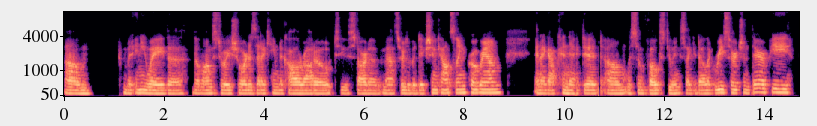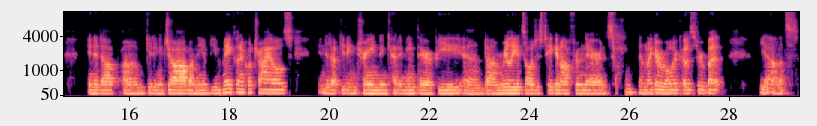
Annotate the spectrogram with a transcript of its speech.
Um, but anyway, the the long story short is that I came to Colorado to start a Masters of Addiction Counseling program, and I got connected um, with some folks doing psychedelic research and therapy. Ended up um, getting a job on the MDMA clinical trials, ended up getting trained in ketamine therapy and um, really it's all just taken off from there and it's been like a roller coaster but yeah that's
